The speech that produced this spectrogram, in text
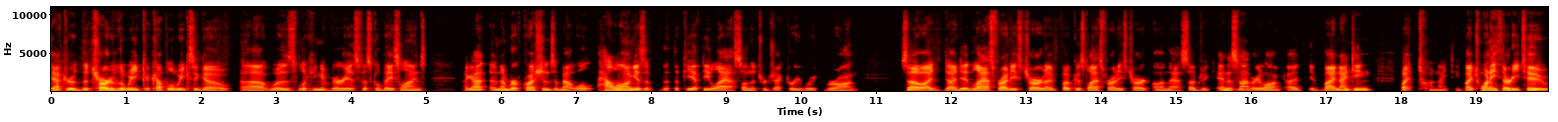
after the chart of the week a couple of weeks ago uh, was looking at various fiscal baselines. I got a number of questions about well, how long is it that the PFD lasts on the trajectory we, we're on? So I, I did last Friday's chart. I focused last Friday's chart on that subject, and it's not very long. I, it, by 19 by tw- 19 by 2032,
